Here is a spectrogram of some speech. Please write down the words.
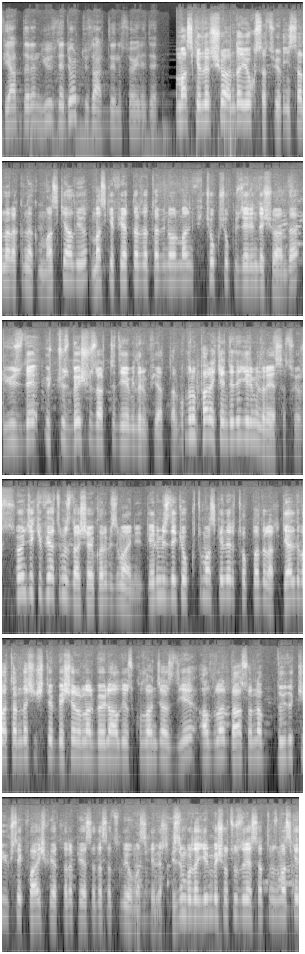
fiyatların %400 arttığını söyledi. Maskeler şu anda yok satıyor. İnsanlar akın akın maske alıyor. Maske fiyatları da tabii normalin çok çok üzerinde şu anda. %300-500 arttı diyebilirim fiyatlar. Bunu parakende de 20 liraya satıyoruz. Önceki fiyatımız da aşağı yukarı bizim aynıydı. Elimizdeki o kutu maskeleri topladılar. Geldi vatandaş işte beşer onlar böyle alıyoruz kullanacağız diye aldılar. Daha sonra duyduk ki yüksek fahiş fiyatlara piyasada satılıyor maskeler. Bizim burada 25-30 liraya sattığımız maske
